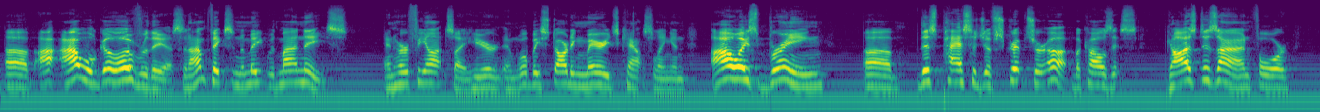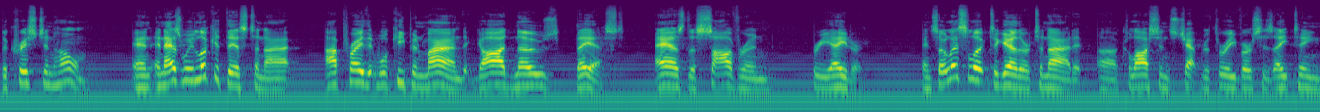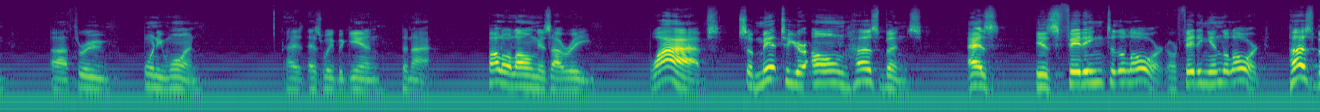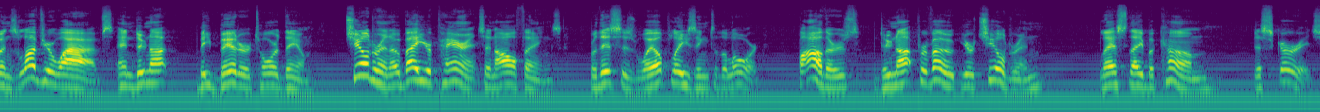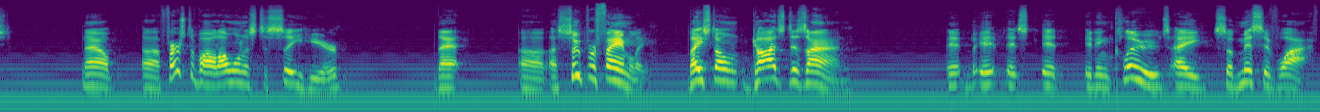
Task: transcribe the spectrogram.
uh, I, I will go over this, and I'm fixing to meet with my niece and her fiance here, and we'll be starting marriage counseling. And I always bring uh, this passage of Scripture up because it's God's design for the Christian home. And, and as we look at this tonight, I pray that we'll keep in mind that God knows best as the sovereign creator. And so let's look together tonight at uh, Colossians chapter 3, verses 18 uh, through 21 as, as we begin tonight. Follow along as I read. Wives, submit to your own husbands as is fitting to the Lord or fitting in the Lord. Husbands, love your wives and do not be bitter toward them. Children, obey your parents in all things, for this is well pleasing to the Lord. Fathers, do not provoke your children, lest they become discouraged. Now, uh, first of all, I want us to see here that uh, a super family based on God's design, it, it, it, it includes a submissive wife.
